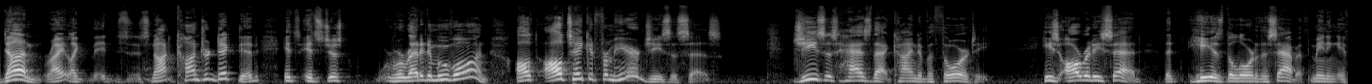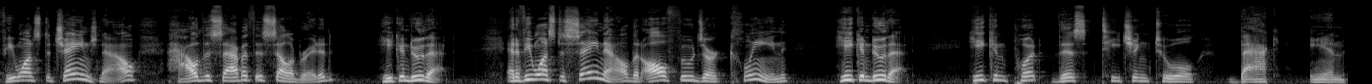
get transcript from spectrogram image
done, right? Like it's, it's not contradicted. It's it's just we're ready to move on. I'll I'll take it from here, Jesus says. Jesus has that kind of authority. He's already said that he is the Lord of the Sabbath, meaning if he wants to change now how the Sabbath is celebrated, he can do that. And if he wants to say now that all foods are clean, he can do that. He can put this teaching tool back in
